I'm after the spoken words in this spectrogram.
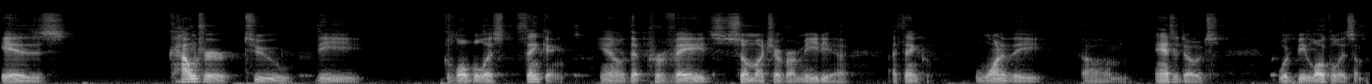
is counter to the globalist thinking, you know, that pervades so much of our media. I think one of the um, antidotes would be localism,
